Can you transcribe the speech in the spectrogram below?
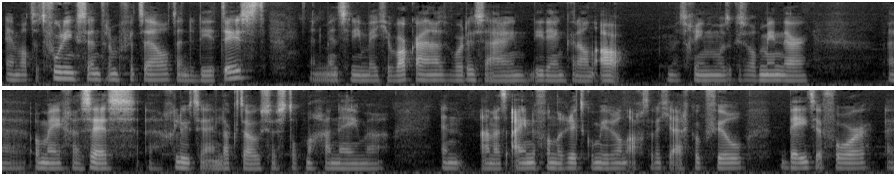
En wat het voedingscentrum vertelt en de diëtist. En de mensen die een beetje wakker aan het worden zijn, die denken dan: oh, misschien moet ik eens wat minder uh, omega-6, uh, gluten en lactose stop me gaan nemen. En aan het einde van de rit kom je er dan achter dat je eigenlijk ook veel beter voor uh,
